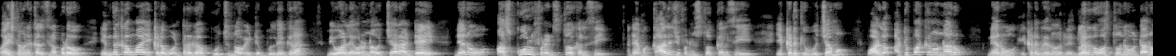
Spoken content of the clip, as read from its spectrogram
వైష్ణవిని కలిసినప్పుడు ఎందుకమ్మా ఇక్కడ ఒంటరిగా కూర్చున్నావు ఈ టెంపుల్ దగ్గర? మీ వాళ్ళు ఎవరన్నా వచ్చారా? అంటే నేను మా స్కూల్ ఫ్రెండ్స్తో కలిసి అంటే మా కాలేజీ ఫ్రెండ్స్తో కలిసి ఇక్కడికి వచ్చాము. వాళ్ళు అటుపక్కన ఉన్నారు. నేను ఇక్కడ నేను రెగ్యులర్గా వస్తూనే ఉంటాను.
